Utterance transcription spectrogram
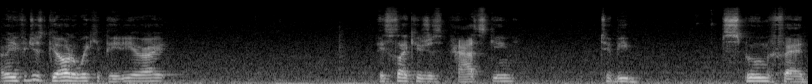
I mean, if you just go to Wikipedia, right? It's like you're just asking to be spoon fed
